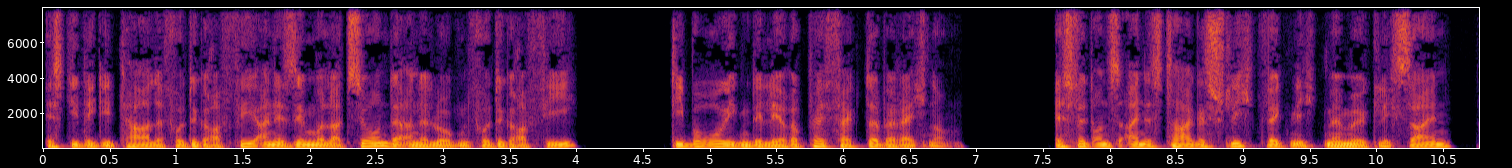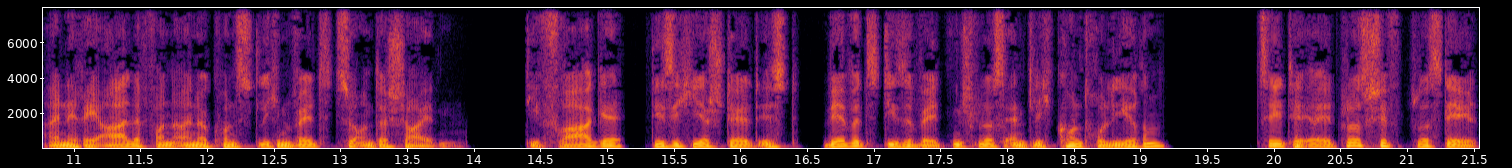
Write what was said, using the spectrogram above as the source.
Ist die digitale Fotografie eine Simulation der analogen Fotografie? Die beruhigende Lehre perfekter Berechnung. Es wird uns eines Tages schlichtweg nicht mehr möglich sein, eine reale von einer künstlichen Welt zu unterscheiden. Die Frage, die sich hier stellt ist, wer wird diese Welten schlussendlich kontrollieren? CTRL plus Shift plus Del.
